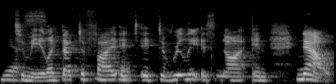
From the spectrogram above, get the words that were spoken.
yes. to me. Like that defy it it really is not in now.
